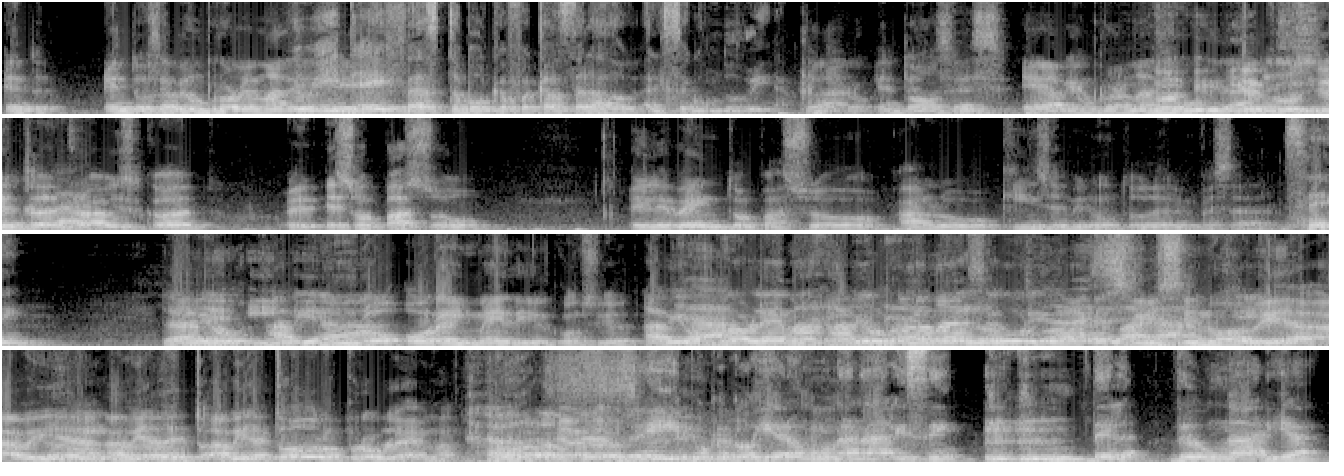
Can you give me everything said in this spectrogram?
entonces había un problema de Three Day Festival que fue cancelado el segundo día. Claro, entonces eh, había un problema de Bueno, y seguridad. en el concierto de claro. Travis Scott, eh, eso pasó, el evento pasó a los 15 minutos de empezar. Sí. Entonces había, y, y había- duró hora y media el concierto. había un problema, había un problema de seguridad Sí, sí, no, había, había, había, de to- había todos los problemas. Sí, porque cogieron un análisis de, la- de un área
